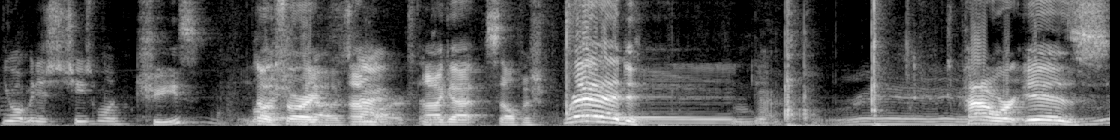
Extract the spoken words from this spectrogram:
you want me to just choose one? Cheese? No, oh, sorry. No, I'm- I got selfish. Red. Red. Red. Power is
